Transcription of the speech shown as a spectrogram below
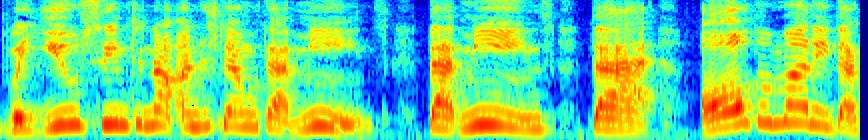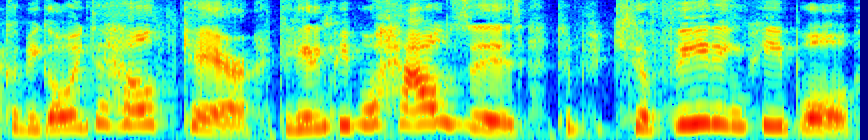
But you seem to not understand what that means. That means that all the money that could be going to healthcare, to getting people houses, to, to feeding people,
